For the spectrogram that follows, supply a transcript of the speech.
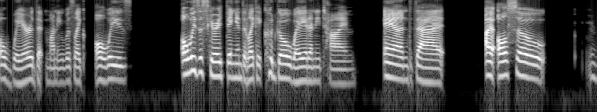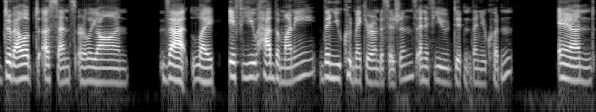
aware that money was like always always a scary thing and that like it could go away at any time and that I also developed a sense early on that like if you had the money, then you could make your own decisions and if you didn't then you couldn't. And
